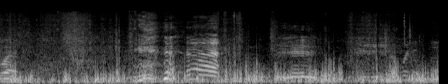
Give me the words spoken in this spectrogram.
wet.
